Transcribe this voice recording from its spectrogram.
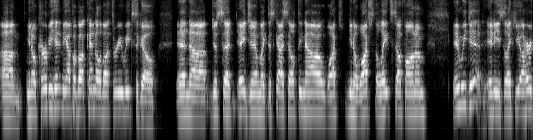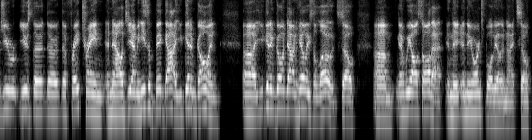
um, you know, Kirby hit me up about Kendall about three weeks ago. And uh, just said, "Hey Jim, like this guy's healthy now. Watch, you know, watch the late stuff on him." and we did and he's like you i heard you use the the the freight train analogy i mean he's a big guy you get him going uh you get him going downhill he's a load so um and we all saw that in the in the orange bowl the other night so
